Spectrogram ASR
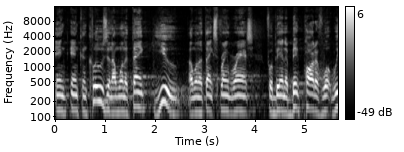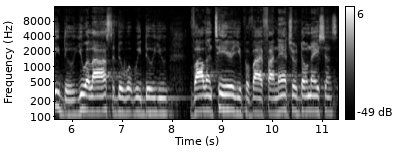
in, in conclusion, I want to thank you. I want to thank Spring Branch for being a big part of what we do. You allow us to do what we do. You volunteer, you provide financial donations.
